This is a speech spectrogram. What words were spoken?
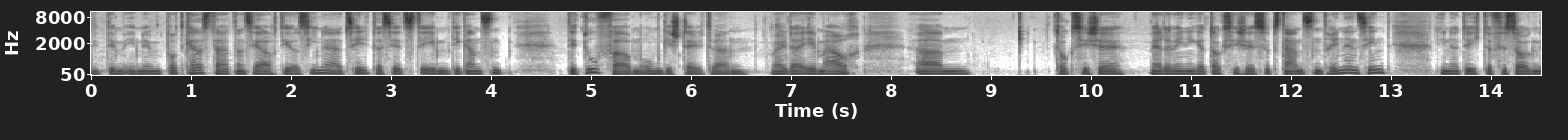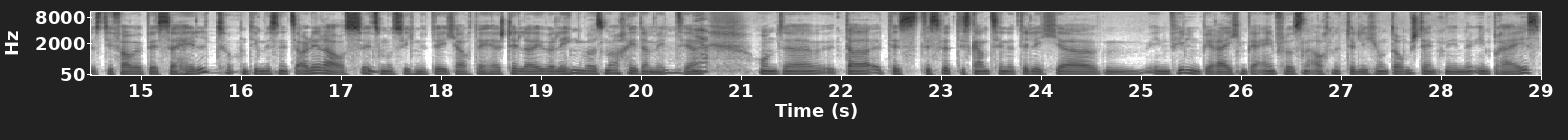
mit dem, in dem Podcast hat uns ja auch die Ursina erzählt, dass jetzt eben die ganzen Tattoo-Farben umgestellt werden, weil da eben auch ähm, toxische mehr oder weniger toxische Substanzen drinnen sind, die natürlich dafür sorgen, dass die Farbe besser hält und die müssen jetzt alle raus. Jetzt muss sich natürlich auch der Hersteller überlegen, was mache ich damit. Mhm. Ja? ja. Und äh, da, das, das wird das Ganze natürlich äh, in vielen Bereichen beeinflussen, auch natürlich unter Umständen in, im Preis.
